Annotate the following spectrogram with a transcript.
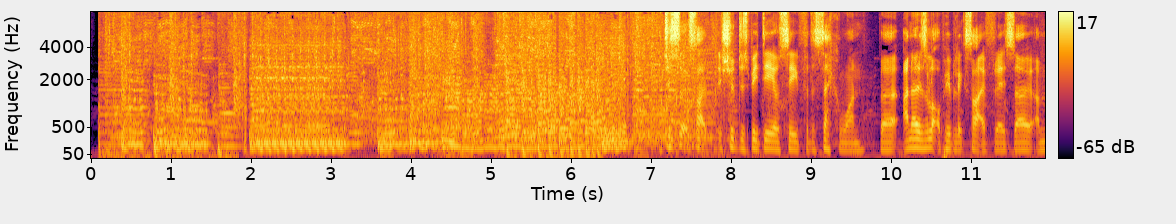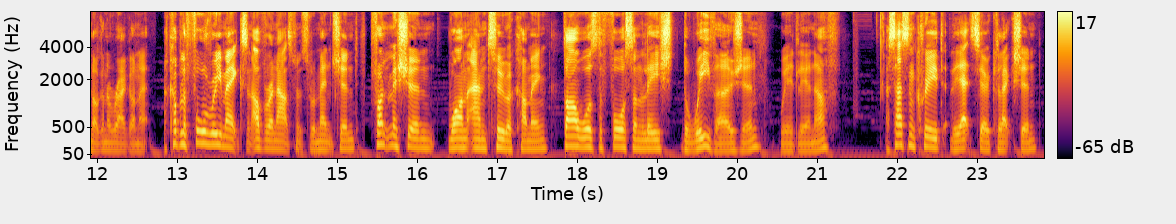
Just looks like it should just be DLC for the second one, but I know there's a lot of people excited for this, so I'm not going to rag on it. A couple of full remakes and other announcements were mentioned. Front Mission 1 and 2 are coming. Star Wars The Force Unleashed, the Wii version, weirdly enough. Assassin's Creed The Ezio Collection,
